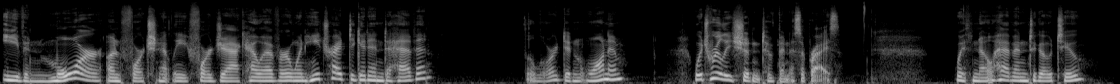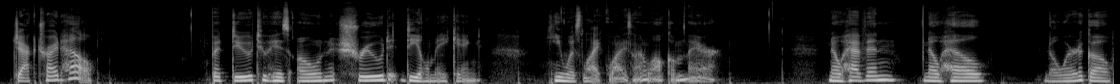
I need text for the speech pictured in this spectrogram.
Even more unfortunately for Jack, however, when he tried to get into heaven, the Lord didn't want him, which really shouldn't have been a surprise. With no heaven to go to, Jack tried hell. But due to his own shrewd deal making, he was likewise unwelcome there. No heaven, no hell, nowhere to go.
